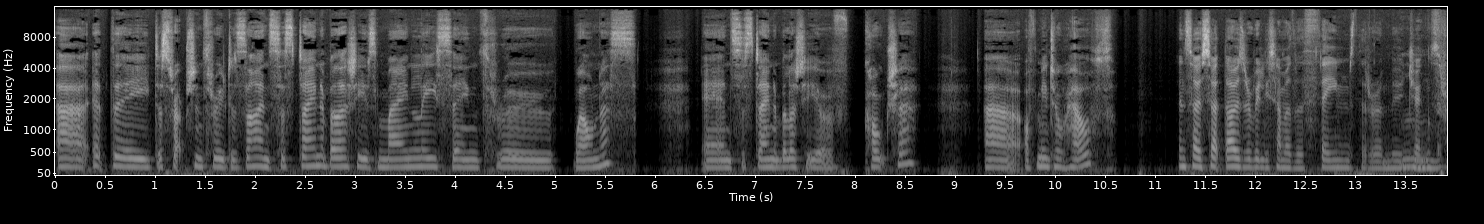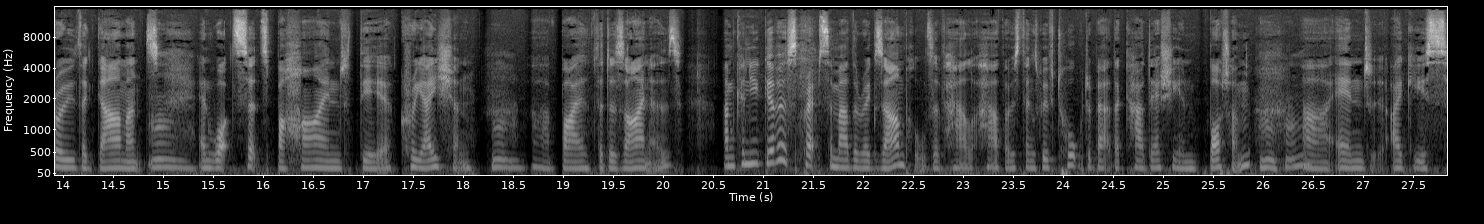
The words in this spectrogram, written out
uh, at the disruption through design, sustainability is mainly seen through wellness and sustainability of culture, uh, of mental health. And so, so those are really some of the themes that are emerging through the garments and what sits behind their creation uh, by the designers. Um, can you give us perhaps some other examples of how, how those things? We've talked about the Kardashian bottom uh, and I guess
